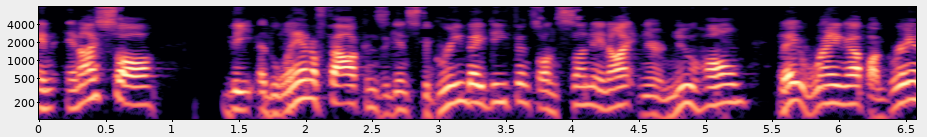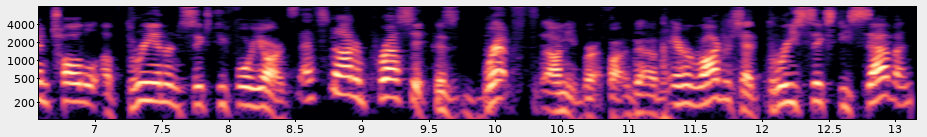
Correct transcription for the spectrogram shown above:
And and I saw the Atlanta Falcons against the Green Bay defense on Sunday night in their new home. They rang up a grand total of 364 yards. That's not impressive because Brett, I mean Brett, uh, Aaron Rodgers had 367,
